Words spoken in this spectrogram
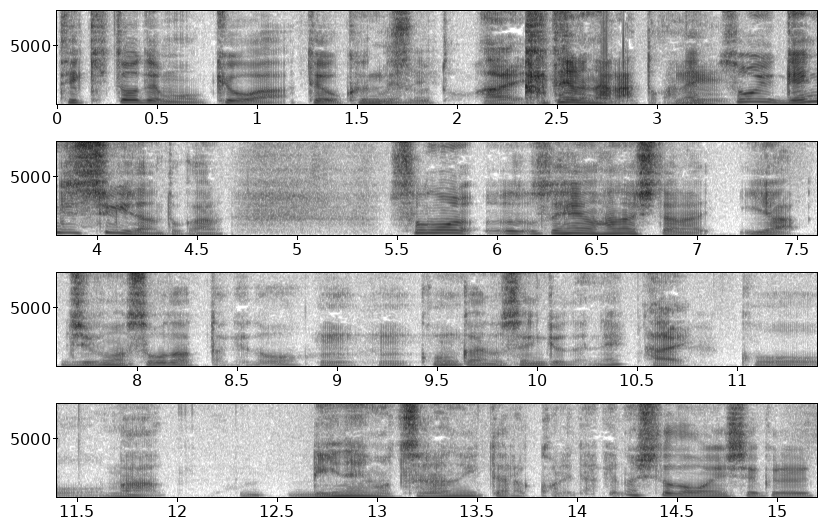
敵とでも今日は手を組んでね、はい、勝てるならとかね、うん、そういう現実主義だとか、その辺を話したら、いや、自分はそうだったけど、うんうんうん、今回の選挙でね、はい、こう、まあ、理念を貫いたらこれだけの人が応援してくれる。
